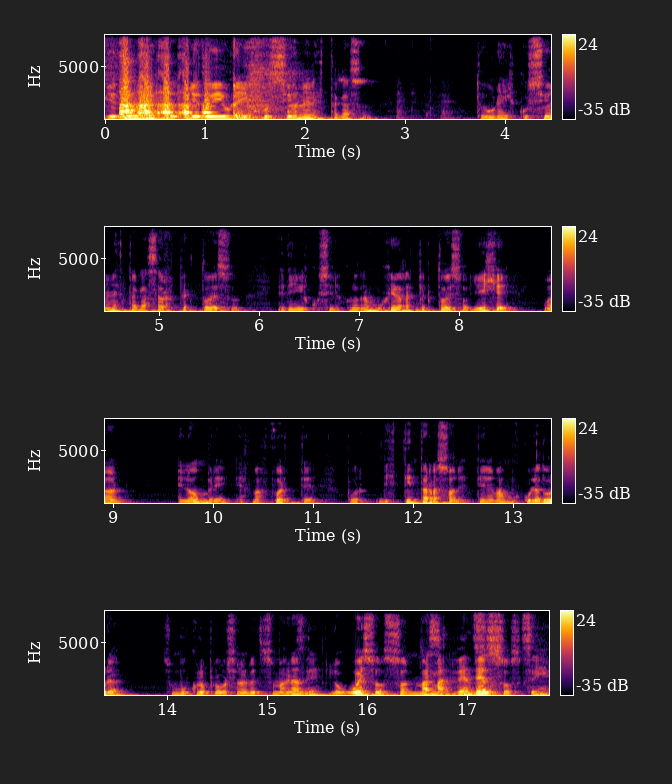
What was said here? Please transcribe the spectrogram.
yo tuve, una, yo tuve una discusión en esta casa. Tuve una discusión en esta casa respecto a eso. He tenido discusiones con otras mujeres respecto a eso. Yo dije, bueno, el hombre es más fuerte por distintas razones. Tiene más musculatura. Sus músculos proporcionalmente son más grandes. Sí. Los huesos son más, Más densos. densos. Sí.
